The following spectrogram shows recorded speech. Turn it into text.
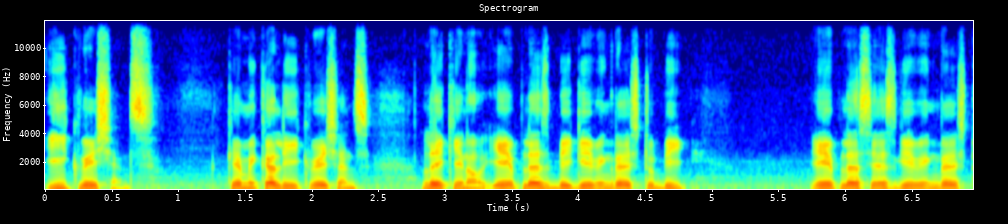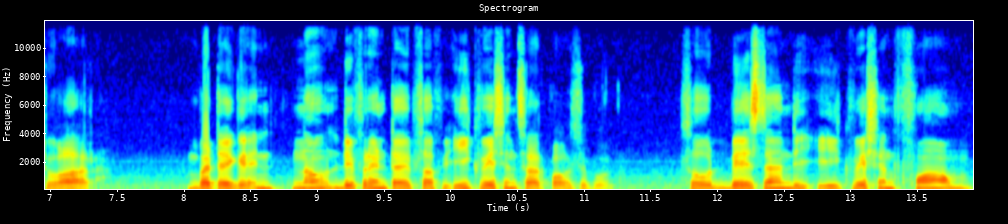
equations, chemical equations like you know A plus B giving rise to B, A plus S giving rise to R. but again now different types of equations are possible. So, based on the equation form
